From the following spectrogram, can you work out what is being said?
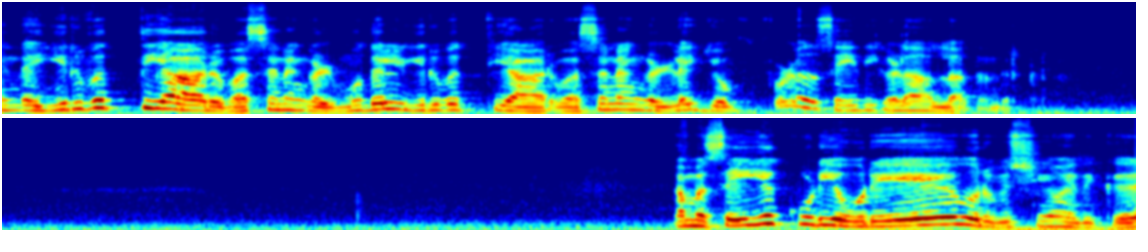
இந்த இருபத்தி ஆறு வசனங்கள் முதல் இருபத்தி ஆறு வசனங்களில் எவ்வளவு செய்திகளாக அல்லாஹ் தந்திருக்கிறான். நம்ம செய்யக்கூடிய ஒரே ஒரு விஷயம் இதுக்கு.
